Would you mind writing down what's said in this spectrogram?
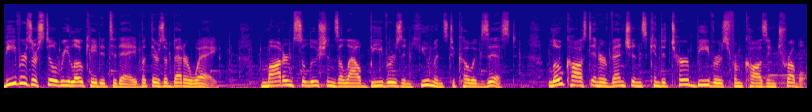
beavers are still relocated today, but there's a better way. Modern solutions allow beavers and humans to coexist. Low cost interventions can deter beavers from causing trouble.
